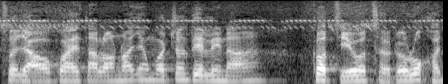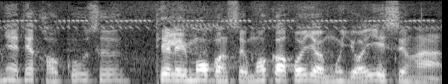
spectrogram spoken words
số giàu quay ta lo nó nhưng mà chẳng tiền lý có chỉ ở chờ đâu lúc khó nhẹ thế khó cú sư. Thì lý mua bằng sự mua có có giờ mua giỏi ý sự hả?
